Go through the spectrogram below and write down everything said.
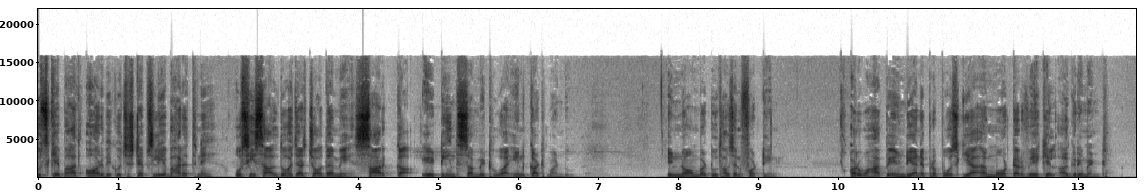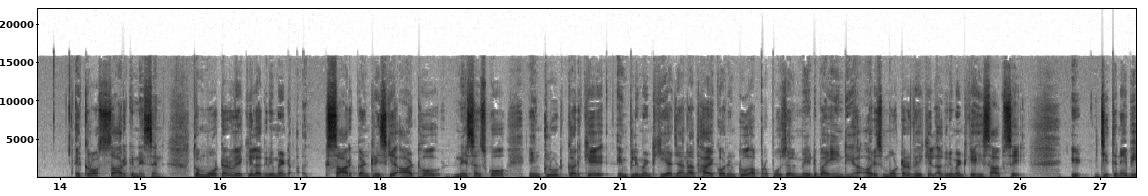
उसके बाद और भी कुछ स्टेप्स लिए भारत ने उसी साल 2014 में सार्क का एटीन समिट हुआ इन काठमांडू इन नवंबर 2014 और वहाँ पे इंडिया ने प्रपोज किया motor vehicle agreement across SAARC nation तो motor vehicle agreement SAARC countries के आठों नेशंस को इंक्लूड करके इम्प्लीमेंट किया जाना था according to a proposal made by India और इस मोटर व्हीकल अग्रीमेंट के हिसाब से जितने भी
